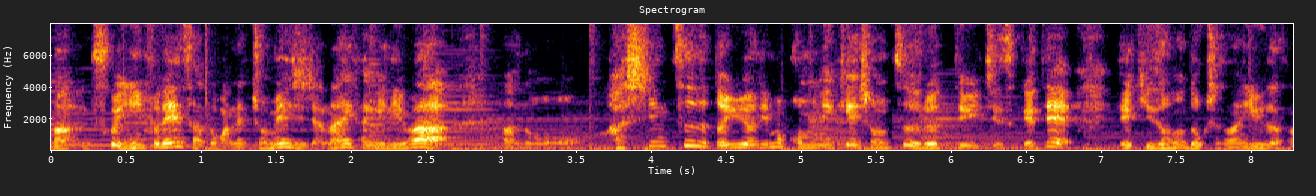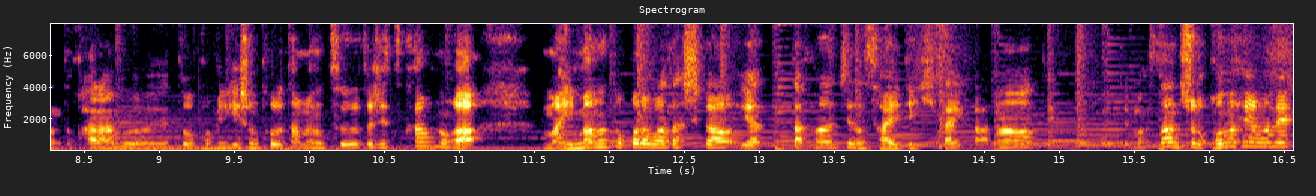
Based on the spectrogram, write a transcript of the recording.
まあ、すごいインフルエンサーとかね、著名人じゃない限りは、あの、発信ツールというよりもコミュニケーションツールっていう位置づけで、え既存の読者さん、ユーザーさんと絡む、えっ、と、コミュニケーションを取るためのツールとして使うのが、まあ、今のところ私がやった感じの最適解かなっていうふうに思ます。なので、ちょっとこの辺はね、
